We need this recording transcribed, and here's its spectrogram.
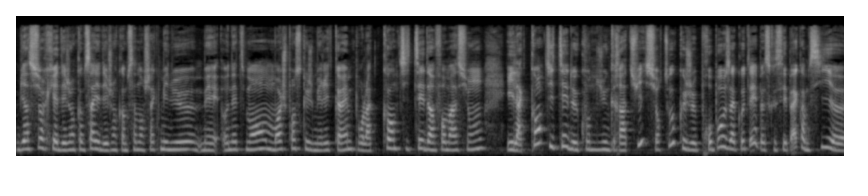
bien sûr qu'il y a des gens comme ça, il y a des gens comme ça dans chaque milieu, mais honnêtement, moi je pense que je mérite quand même pour la quantité d'informations et la quantité de contenu gratuit surtout que je propose à côté, parce que c'est pas comme si euh,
